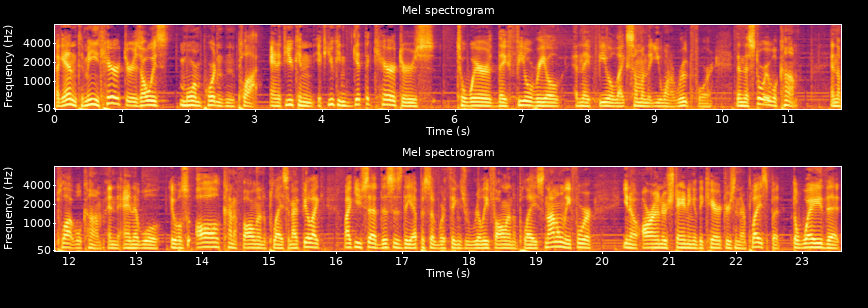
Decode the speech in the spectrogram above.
again, to me, character is always more important than plot. And if you can, if you can get the characters to where they feel real and they feel like someone that you want to root for, then the story will come and the plot will come and and it will it will all kind of fall into place and i feel like like you said this is the episode where things really fall into place not only for you know our understanding of the characters in their place, but the way that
